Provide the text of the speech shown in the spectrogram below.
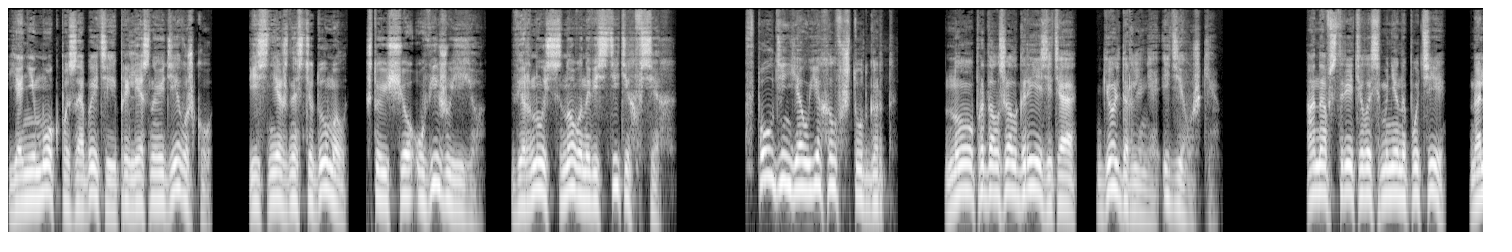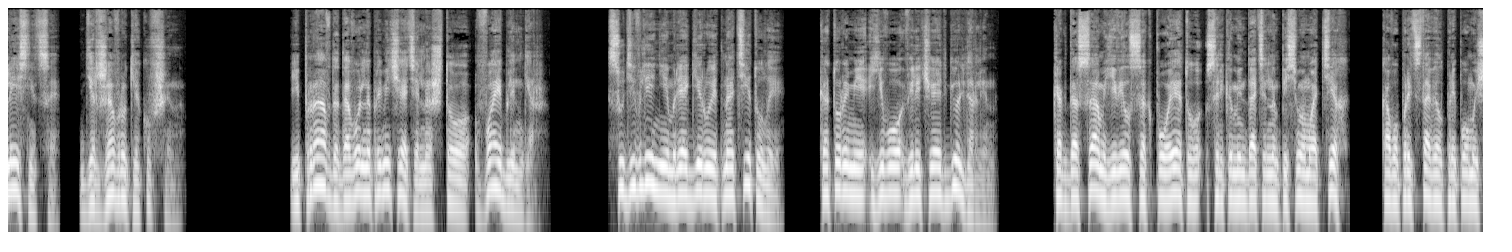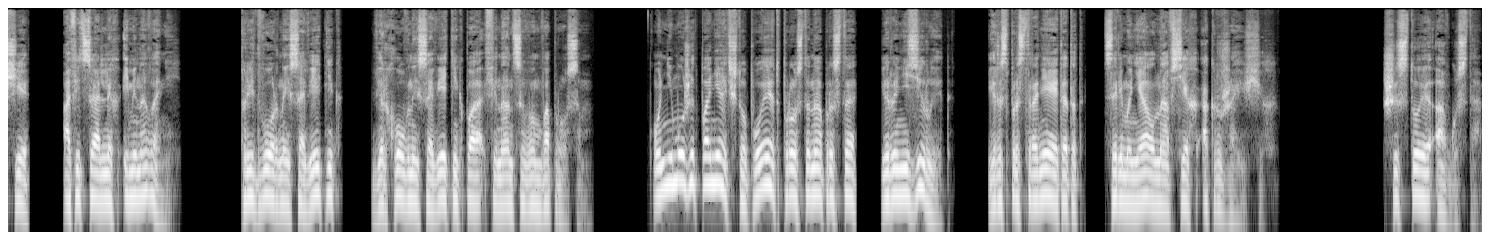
Я не мог позабыть и прелестную девушку, и с нежностью думал, что еще увижу ее, вернусь снова навестить их всех. В полдень я уехал в Штутгарт, но продолжал грезить о Гёльдерлине и девушке. Она встретилась мне на пути, на лестнице, держа в руке кувшин. И правда довольно примечательно, что Вайблингер с удивлением реагирует на титулы, которыми его величает Гёльдерлин, когда сам явился к поэту с рекомендательным письмом от тех, кого представил при помощи официальных именований. Придворный советник, верховный советник по финансовым вопросам. Он не может понять, что поэт просто-напросто иронизирует и распространяет этот церемониал на всех окружающих. 6 августа.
